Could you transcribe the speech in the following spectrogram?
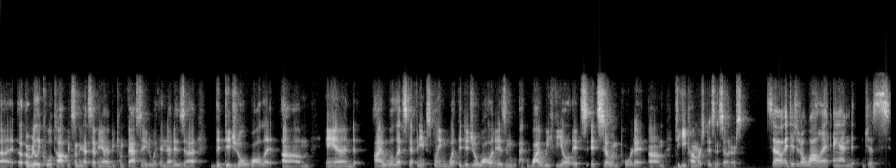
uh, a, a, really cool topic, something that Stephanie and I have become fascinated with, and that is uh, the digital wallet. Um, and I will let Stephanie explain what the digital wallet is and why we feel it's it's so important um, to e-commerce business owners. So, a digital wallet, and just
